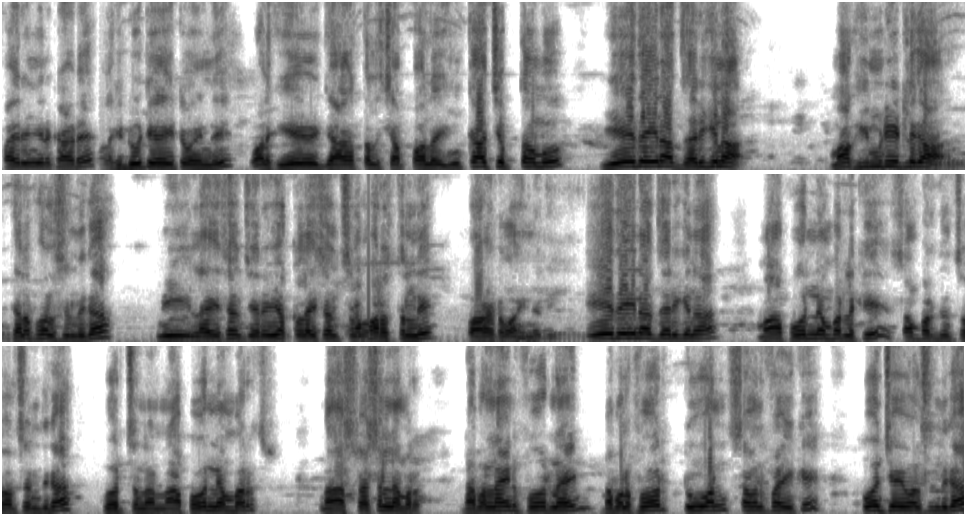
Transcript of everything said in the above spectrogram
fire engine కాడే వాళ్ళకి డ్యూటీ వేయటం అయింది. వాళ్ళకి ఏ జాగ్రత్తలు చెప్పాలో ఇంకా చెప్తాము. ఏదైనా జరిగినా మాకు ఇమ్మీడియట్గా తెలపాల్సిందిగా మీ లైసెన్స్ ఇరవై ఒక్క లైసెన్స్ వ్యాపారస్తుల్ని కోరటం అయినది. ఏదైనా జరిగినా మా ఫోన్ నెంబర్లకి సంప్రదించవలసిందిగా కోరుచున్నాను. నా ఫోన్ నెంబర్ నా special number double nine four nine double four two one seven ఫైవ్కి ఫోన్ చేయవలసిందిగా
